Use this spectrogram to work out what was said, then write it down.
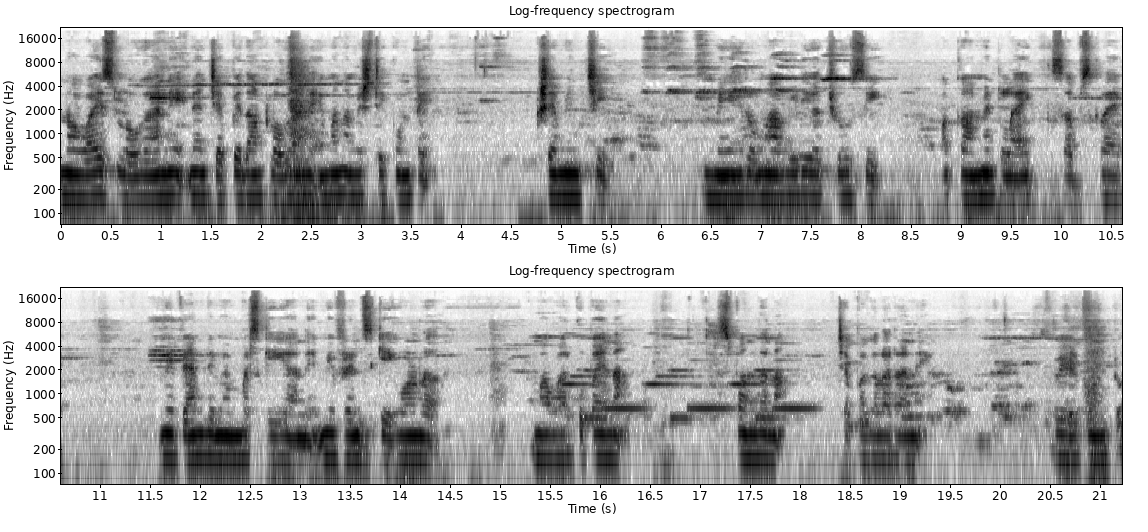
నా వాయిస్లో కానీ నేను చెప్పే దాంట్లో కానీ ఏమైనా మిస్టేక్ ఉంటే క్షమించి మీరు మా వీడియో చూసి కామెంట్ లైక్ సబ్స్క్రైబ్ మీ ఫ్యామిలీ మెంబర్స్కి కానీ మీ ఫ్రెండ్స్కి కూడా మా వర్క్ పైన స్పందన చెప్పగలరని వేడుకుంటూ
